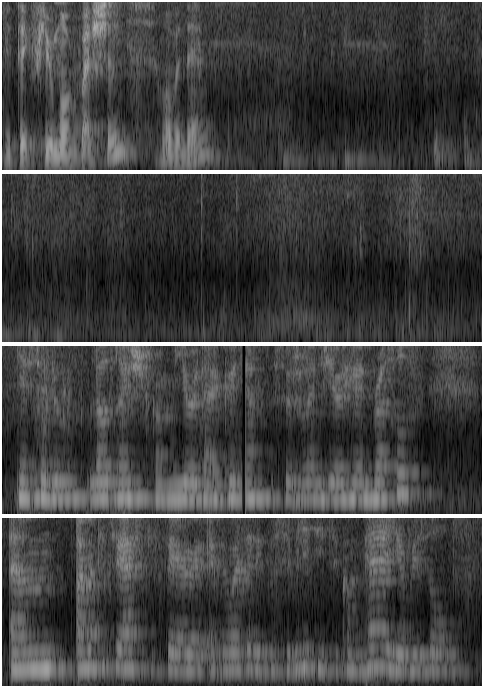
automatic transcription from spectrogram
We take a few more questions over there. Yes, hello, Lord Reich from Eurodiaconia, a social NGO here in Brussels. Um, I wanted to ask if there, if there was any possibility to compare your results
